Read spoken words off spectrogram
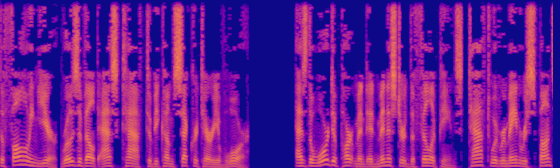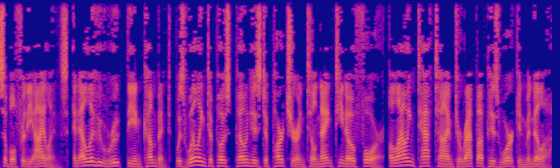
The following year, Roosevelt asked Taft to become Secretary of War. As the War Department administered the Philippines, Taft would remain responsible for the islands, and Elihu Root, the incumbent, was willing to postpone his departure until 1904, allowing Taft time to wrap up his work in Manila.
